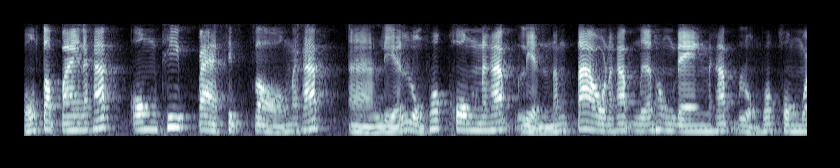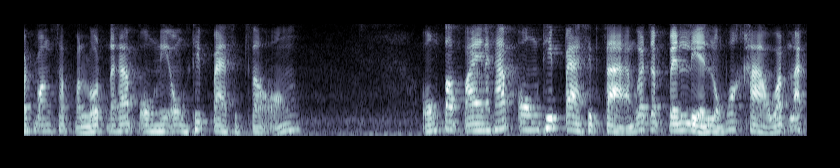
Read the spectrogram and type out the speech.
องค์ต่อไปนะครับ องค์ที่ 82 นะครับอ่าเหรียญหลวงพ่อคงนะครับ เหรียญน้ำเต้านะครับ เนื้อทองแดงนะครับ หลวงพ่อคงวัดวังสับปะรดนะครับ องค์นี้องค์ที่ 82 องค์ต่อไปนะครับ องค์ที่ 83 ก็จะเป็นเหรียญหลวงพ่อข่าววัดลัก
